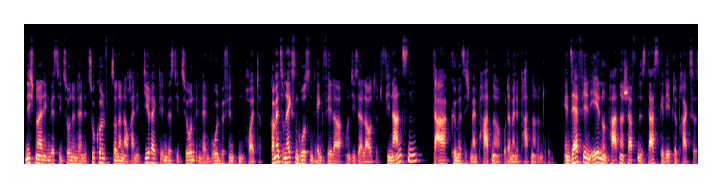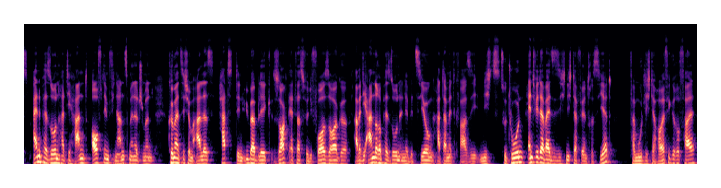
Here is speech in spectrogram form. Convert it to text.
nicht nur eine Investition in deine Zukunft, sondern auch eine direkte Investition in dein Wohlbefinden heute. Kommen wir zum nächsten großen Denkfehler und dieser lautet Finanzen. Da kümmert sich mein Partner oder meine Partnerin drum. In sehr vielen Ehen und Partnerschaften ist das gelebte Praxis. Eine Person hat die Hand auf dem Finanzmanagement, kümmert sich um alles, hat den Überblick, sorgt etwas für die Vorsorge, aber die andere Person in der Beziehung hat damit quasi nichts zu tun. Entweder weil sie sich nicht dafür interessiert vermutlich der häufigere Fall,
